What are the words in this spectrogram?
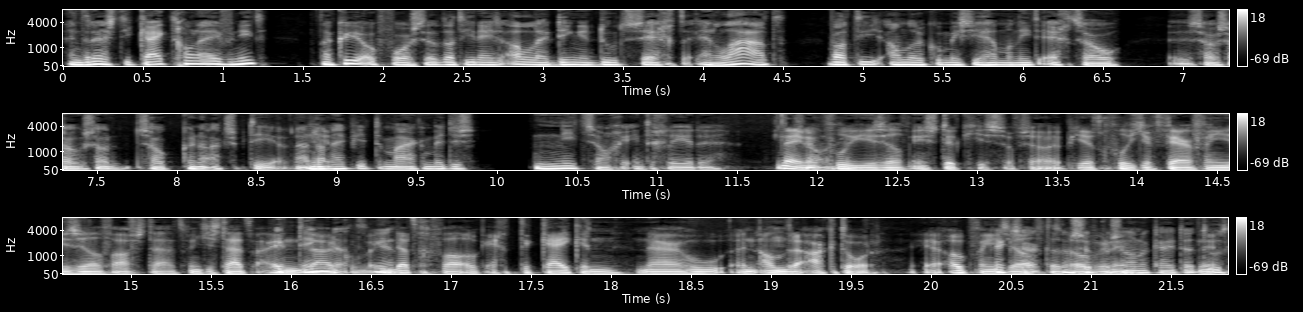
en de rest die kijkt gewoon even niet, dan kun je ook voorstellen dat hij ineens allerlei dingen doet, zegt en laat, wat die andere commissie helemaal niet echt zo eh, zou, zou, zou, zou kunnen accepteren. Nou, dan Ja. heb je te maken met dus niet zo'n geïntegreerde. Nee, dan voel je jezelf in stukjes of zo. Heb je het gevoel dat je ver van jezelf afstaat. Want je staat in, dat, in ja. dat geval ook echt te kijken naar hoe een andere actor, ja, ook van jezelf, Exact, dat overneemt. persoonlijkheid dat Ja. doet.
